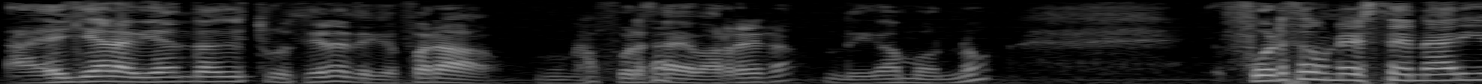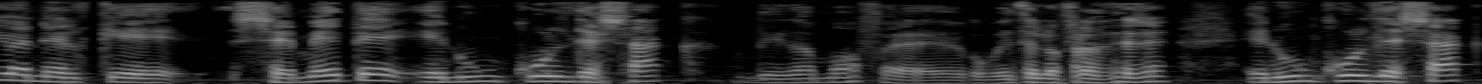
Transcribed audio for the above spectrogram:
a él ya le habían dado instrucciones de que fuera una fuerza de barrera, digamos, ¿no? Fuerza un escenario en el que se mete en un cul-de-sac, digamos, eh, como dicen los franceses, en un cul-de-sac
